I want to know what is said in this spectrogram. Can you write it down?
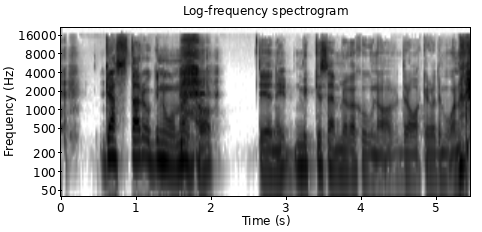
gastar och gnomer. Ja. Det är en mycket sämre version av drakar och demoner.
